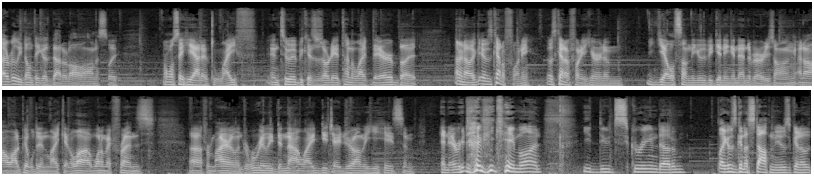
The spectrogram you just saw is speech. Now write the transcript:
I really don't think it was bad at all, honestly. I won't say he added life into it because there's already a ton of life there, but I don't know. It was kind of funny. It was kind of funny hearing him yell something at the beginning and end of every song. I know a lot of people didn't like it a lot. One of my friends uh, from Ireland really did not like DJ Drama. He hates him. And every time he came on, he dude screamed at him like it was gonna stop him. He was gonna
